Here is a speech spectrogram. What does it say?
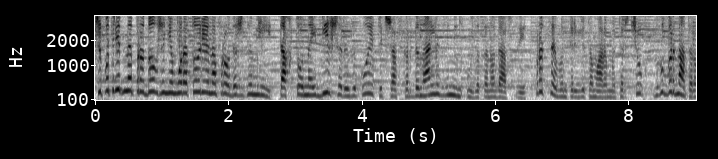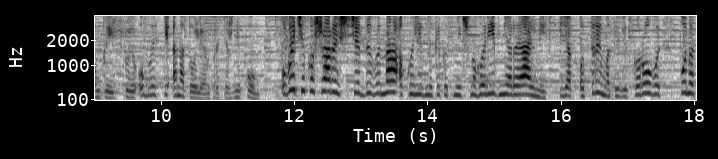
Чи потрібне продовження мораторію на продаж землі? Та хто найбільше ризикує під час кардинальних змін у законодавстві? Про це в інтерв'ю Тамари Метерчук з губернатором Київської області Анатолієм Присяжнюком. Овечі кошари ще дивина, а корівники космічного рівня реальність. Як отримати від корови понад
